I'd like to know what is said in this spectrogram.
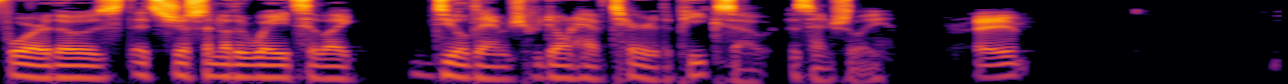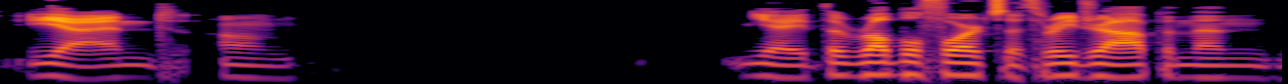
four of those. That's just another way to, like, deal damage if you don't have tear of the Peaks out, essentially. right? Yeah, and um, yeah, the Rubble Fort's a three drop, and then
